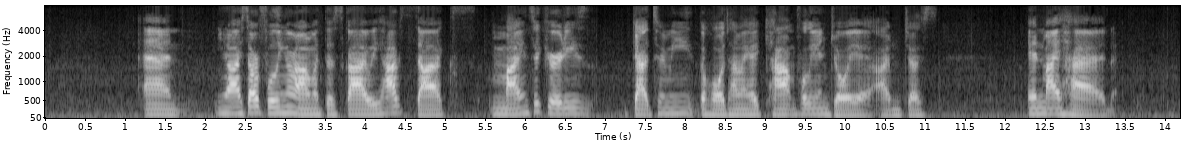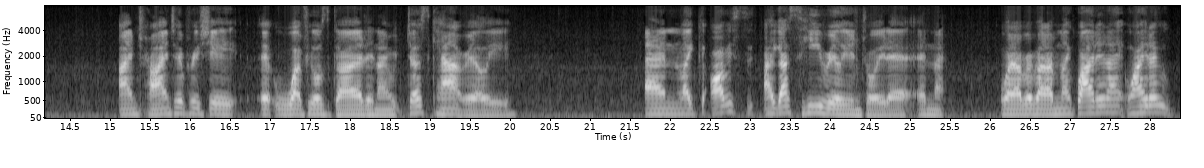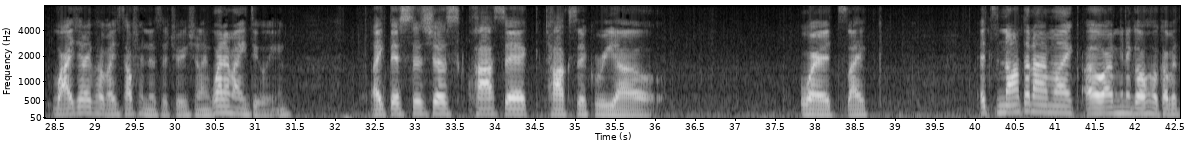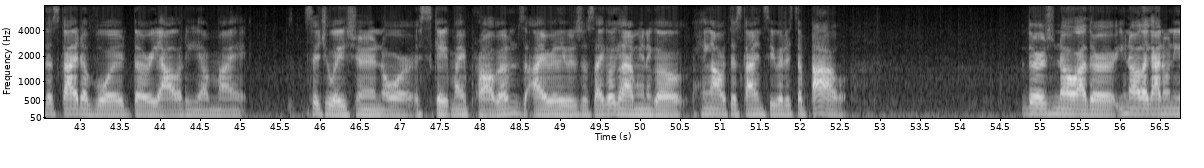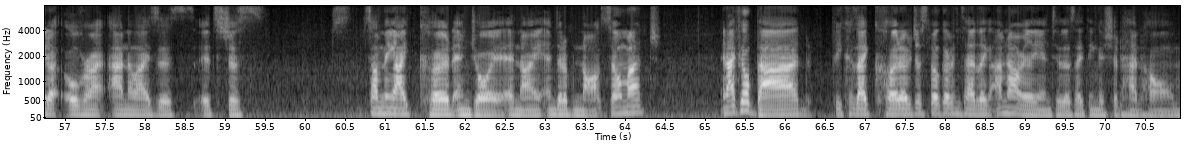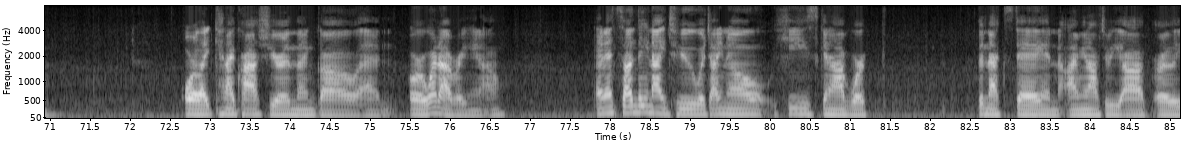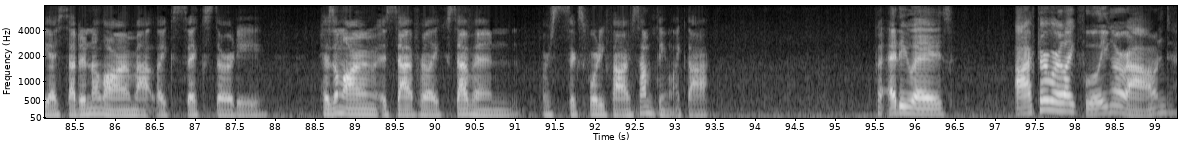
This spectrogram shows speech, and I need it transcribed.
And, you know, I start fooling around with this guy. We have sex. My insecurities get to me the whole time. Like, I can't fully enjoy it. I'm just in my head. I'm trying to appreciate it, what feels good, and I just can't really. And like, obviously, I guess he really enjoyed it, and whatever. But I'm like, why did I? Why did I? Why did I put myself in this situation? Like, what am I doing? Like, this is just classic toxic Rio, where it's like it's not that I'm like, oh, I'm gonna go hook up with this guy to avoid the reality of my situation or escape my problems. I really was just like, okay, I'm gonna go hang out with this guy and see what it's about. There's no other, you know, like I don't need to over analyze this. It's just something I could enjoy, and I ended up not so much. And I feel bad because I could have just spoke up and said, like, I'm not really into this. I think I should head home. Or, like, can I crash here and then go? And, or whatever, you know. And it's Sunday night too, which I know he's gonna have work the next day and I'm gonna have to be up early. I set an alarm at like 6.30. His alarm is set for like 7 or 6.45, something like that. But anyways, after we're like fooling around,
